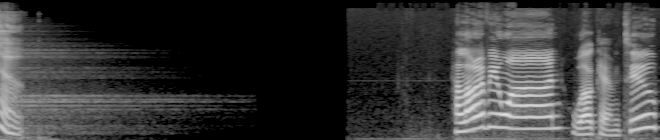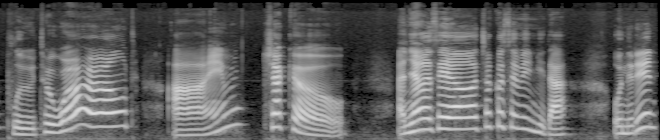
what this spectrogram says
Pluto. Hello everyone. Welcome to Pluto World. I'm Choco. 안녕하세요. 초코쌤입니다. 오늘은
